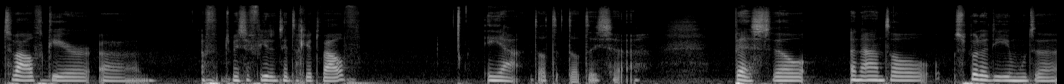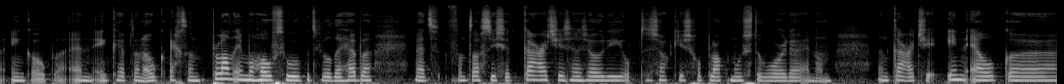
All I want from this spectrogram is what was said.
12 keer, uh, of tenminste 24 keer 12. Ja, dat, dat is best wel een aantal spullen die je moet uh, inkopen. En ik heb dan ook echt een plan in mijn hoofd hoe ik het wilde hebben. Met fantastische kaartjes en zo die op de zakjes geplakt moesten worden. En dan een kaartje in elk, uh,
